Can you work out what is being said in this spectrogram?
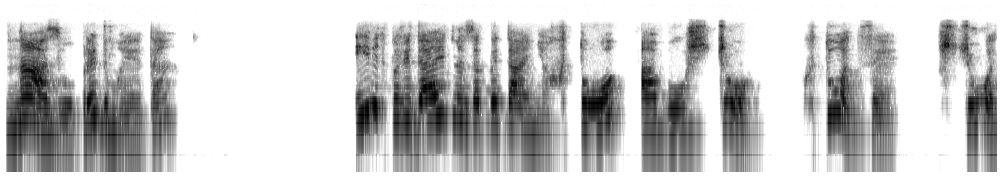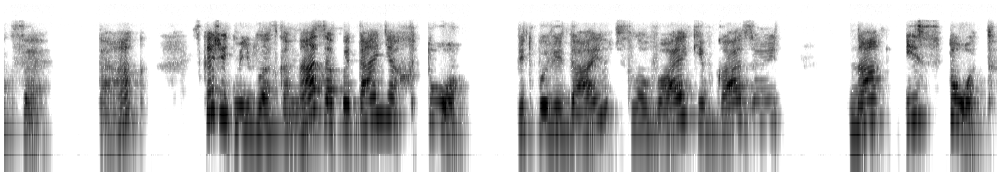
назву предмета і відповідають на запитання хто або що. Хто це? Що це? Так? Скажіть мені, будь ласка, на запитання хто відповідають слова, які вказують на істот,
